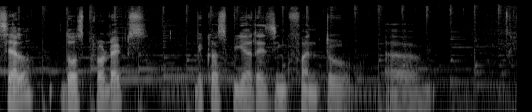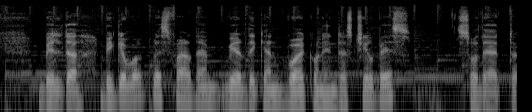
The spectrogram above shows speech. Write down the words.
Sell those products because we are raising fund to uh, build a bigger workplace for them where they can work on industrial base so that uh,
